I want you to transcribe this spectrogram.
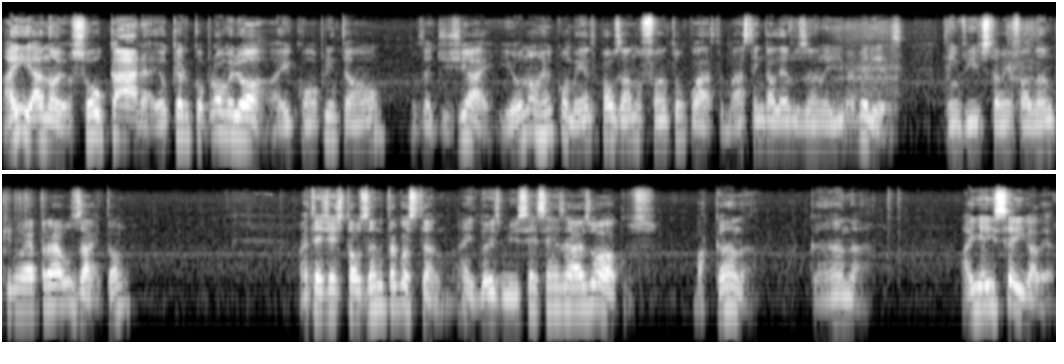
Aí, ah não, eu sou o cara, eu quero comprar o melhor. Aí compre então o da DJI. Eu não recomendo para usar no Phantom 4, mas tem galera usando aí, mas beleza. Tem vídeos também falando que não é para usar, então... Mas tem gente que está usando e está gostando. Aí, R$ 2.600 o óculos. Bacana? Bacana. Aí é isso aí, galera.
